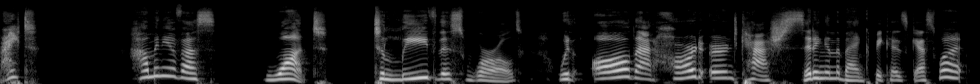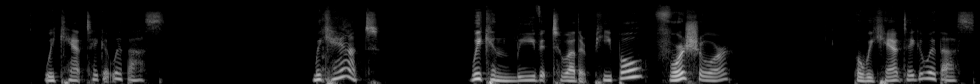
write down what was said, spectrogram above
Right? How many of us want to leave this world with all that hard earned cash sitting in the bank? Because guess what? We can't take it with us. We can't. We can leave it to other people for sure, but we can't take it with us.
